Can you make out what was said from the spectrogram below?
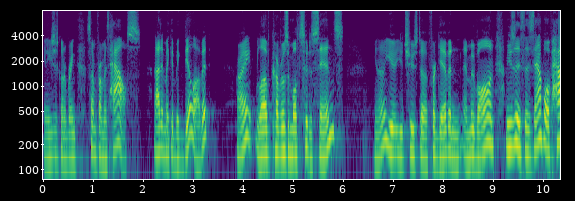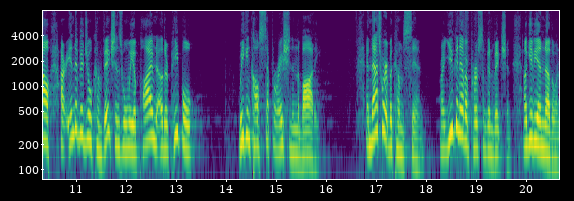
and he's just going to bring some from his house. And I didn't make a big deal of it, right? Love covers a multitude of sins. You know, you, you choose to forgive and, and move on. I'm using this as an example of how our individual convictions, when we apply them to other people, we can cause separation in the body. And that's where it becomes sin. Right? You can have a personal conviction. I'll give you another one.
